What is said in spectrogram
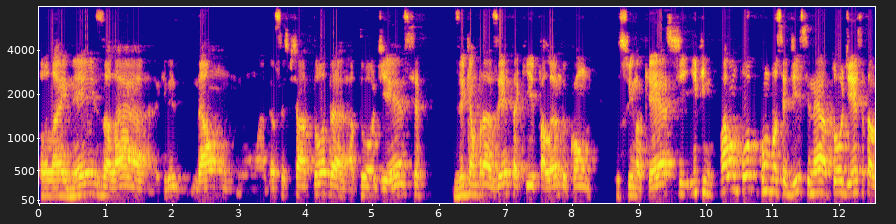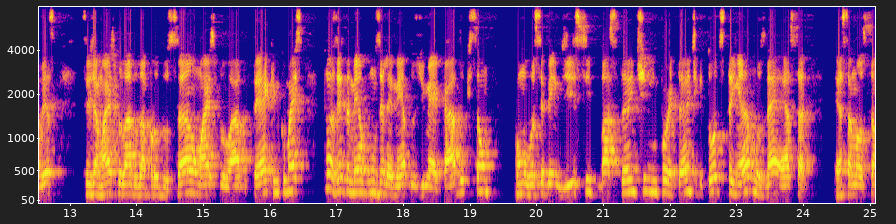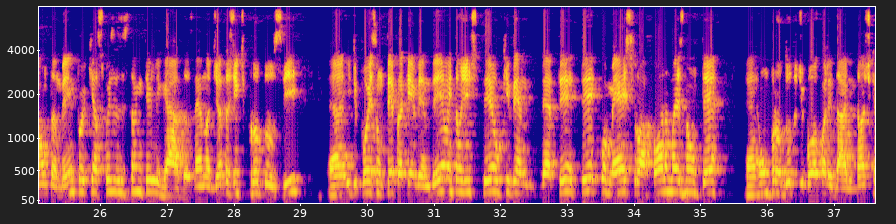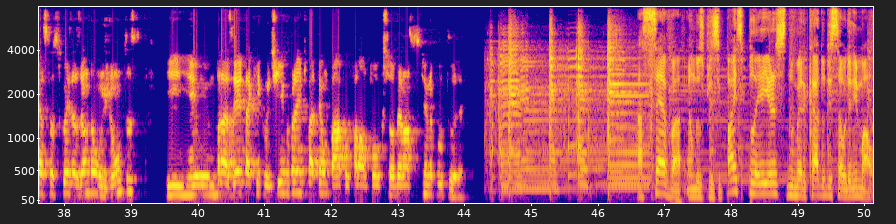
Olá, Inês. Olá. Eu queria dar um, uma atenção especial a toda a tua audiência. Dizer que é um prazer estar aqui falando com o Suinocast. Enfim, falar um pouco, como você disse, né? A tua audiência talvez seja mais para o lado da produção, mais para o lado técnico, mas trazer também alguns elementos de mercado que são, como você bem disse, bastante importante que todos tenhamos, né? Essa essa noção também, porque as coisas estão interligadas, né? Não adianta a gente produzir é, e depois não ter para quem vender, ou então a gente ter o que vender, né, ter, ter comércio lá fora, mas não ter é, um produto de boa qualidade. Então acho que essas coisas andam juntos e é um prazer estar aqui contigo para a gente bater um papo, falar um pouco sobre a nossa suinocultura. A Seva é um dos principais players no mercado de saúde animal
